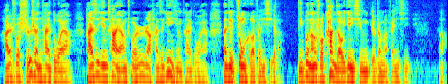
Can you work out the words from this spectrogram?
还是说食神太多呀？还是阴差阳错日啊？还是印星太多呀？那就综合分析了。你不能说看着印星你就这么分析啊。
